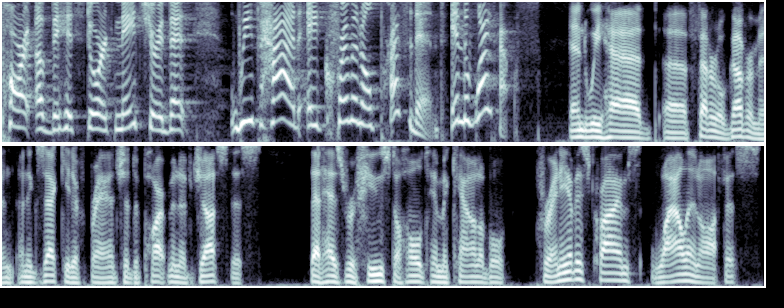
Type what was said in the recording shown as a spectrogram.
part of the historic nature that we've had a criminal president in the White House. And we had a federal government, an executive branch, a Department of Justice that has refused to hold him accountable for any of his crimes while in office,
